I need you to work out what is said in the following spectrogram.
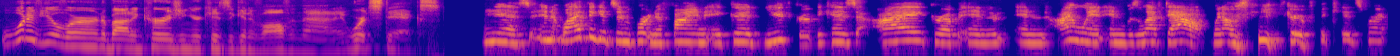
what have you learned about encouraging your kids to get involved in that and where it sticks? Yes, and well, I think it's important to find a good youth group because I grew up in and I went and was left out when I was in youth group. The kids weren't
